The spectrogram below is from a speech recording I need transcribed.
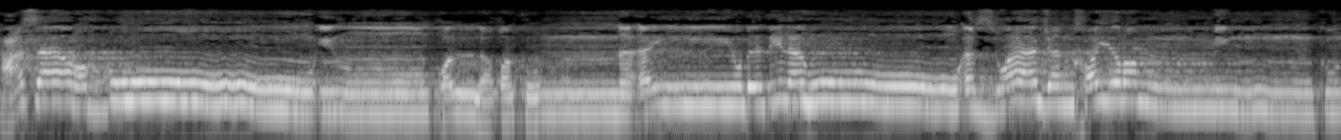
عسى ربه إن طلقكن أن يبدله أزواجا خيرا منكن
